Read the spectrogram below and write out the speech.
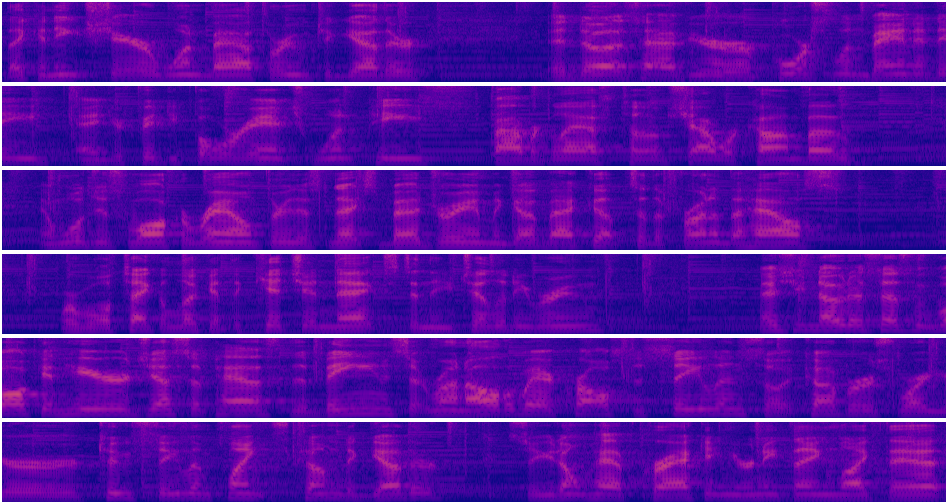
they can each share one bathroom together. It does have your porcelain vanity and your 54 inch one piece fiberglass tub shower combo. And we'll just walk around through this next bedroom and go back up to the front of the house where we'll take a look at the kitchen next and the utility room. As you notice as we walk in here, Jessup has the beams that run all the way across the ceiling so it covers where your two ceiling planks come together so you don't have cracking or anything like that.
